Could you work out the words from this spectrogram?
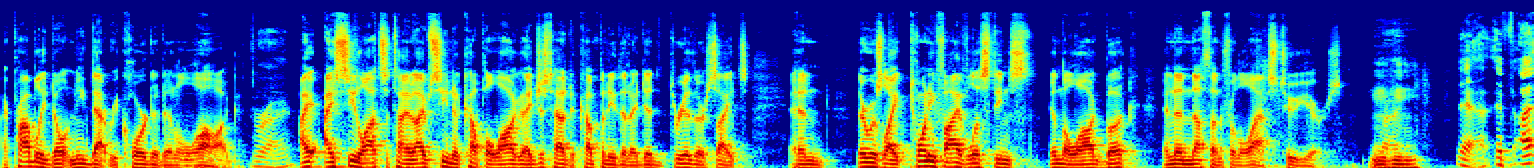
I probably don't need that recorded in a log. Right. I, I see lots of times. I've seen a couple logs. I just had a company that I did three of their sites, and there was like 25 listings in the logbook and then nothing for the last two years. Mm-hmm. Right. Yeah, if I,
